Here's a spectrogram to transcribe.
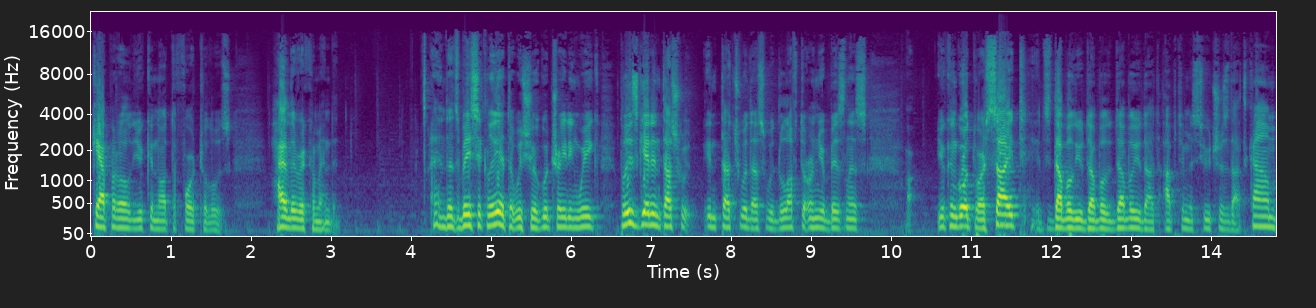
capital you cannot afford to lose. Highly recommended. And that's basically it. I wish you a good trading week. Please get in touch with, in touch with us. We'd love to earn your business. You can go to our site. It's www.optimusfutures.com.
